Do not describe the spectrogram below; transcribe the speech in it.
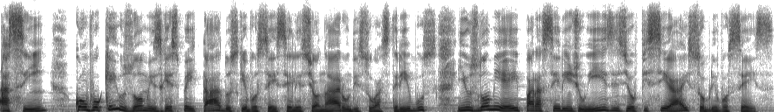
Assim, convoquei os homens respeitados que vocês selecionaram de suas tribos e os nomeei para serem juízes e oficiais sobre vocês.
